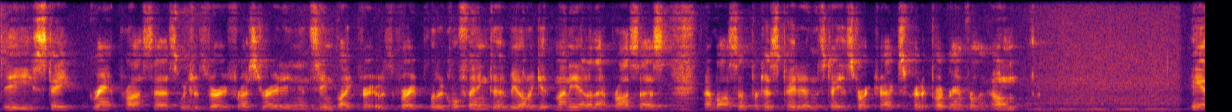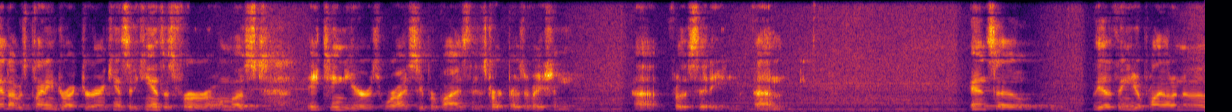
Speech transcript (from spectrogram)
the state grant process, which was very frustrating and seemed like very- it was a very political thing to be able to get money out of that process. And I've also participated in the state historic tax credit program for my home. And I was planning director in Kansas City, Kansas for almost 18 years, where I supervised the historic preservation uh, for the city. Um, and so the other thing you probably ought to know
